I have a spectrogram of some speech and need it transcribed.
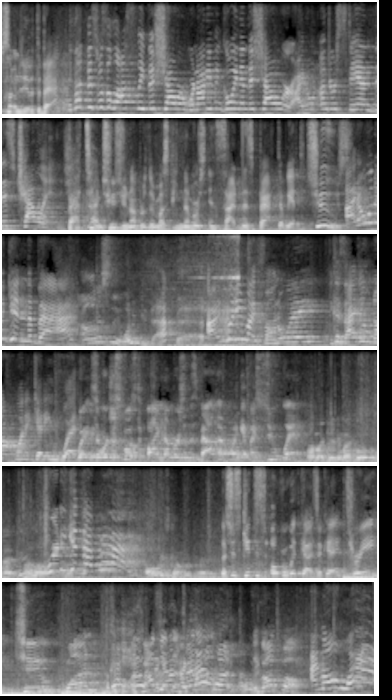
Something to do with the bath? I thought this was a last leave the shower. We're not even going in the shower. I don't understand this challenge. Bath time, choose your number. There must be numbers inside of this bath that we have to choose. I don't want to get in the bath. Honestly, it wouldn't be that bad. I'm putting my phone away because I do not want it getting wet. Wait, so we're just supposed to find numbers in this bath? I don't want to get my suit wet. I'm not getting my gloves wet. Where'd he get that bag? Always come prepared. Let's just get this over with, guys, okay? Three, two, one. Okay. Oh, I found I got- something. I I found one. It's a golf ball. I'm all wet.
